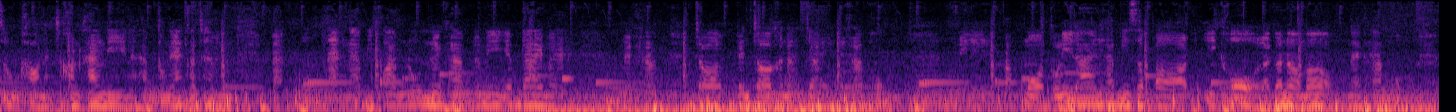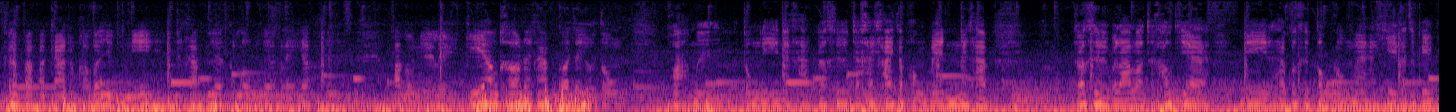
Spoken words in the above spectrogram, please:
สูงเขานะจะค่อนข้างดีนะครับ ตรงนี้ก็จะเป็นแบบหนังนะมีความนุ่มนะครับแล้วมีเย็บได้มานะครับ จอเป็นจอขนาดใหญ่นะครับผมมีปรับโหมดตรงนี้ได้นะครับ มีสปอร์ตอีโคแล้วก็ normal นะครับผมเครื่องปรับอากาศ เราก็อยู่ตรงนี้นะครับ เลือกลมเลือกอะไรก็คือปรับตรงนี้เลย เกียร์ของเขานะครับ ก็จะอยู่ตรง ขวามือตรงนี้นะครับ ก็คือจะคล้ายๆกับของเบนซ์นะครับ ก็คือเวลาเราจะเข้าเกียร์ดีนะครับ ก็คือตกลงมาเกียร์ก็จะเปลี่ยนไป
